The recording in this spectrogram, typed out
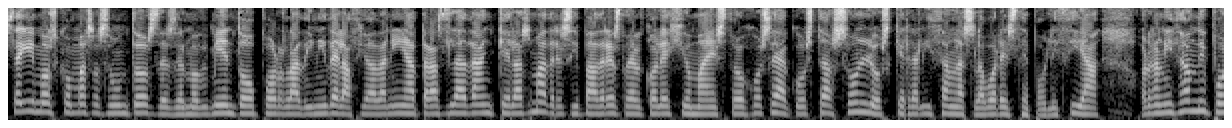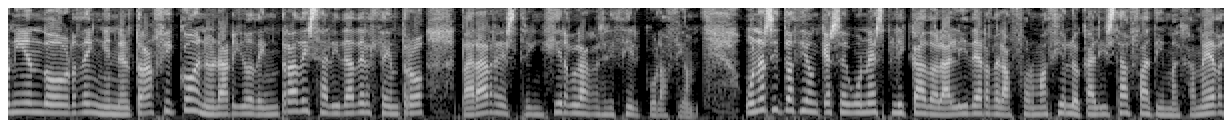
Seguimos con más asuntos. Desde el Movimiento por la Dignidad de la Ciudadanía trasladan que las madres y padres del Colegio Maestro José Acosta son los que realizan las labores de policía, organizando y poniendo orden en el tráfico en horario de entrada y salida del centro para restringir la circulación. Una situación que, según ha explicado la líder de la formación localista Fátima Jamer,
